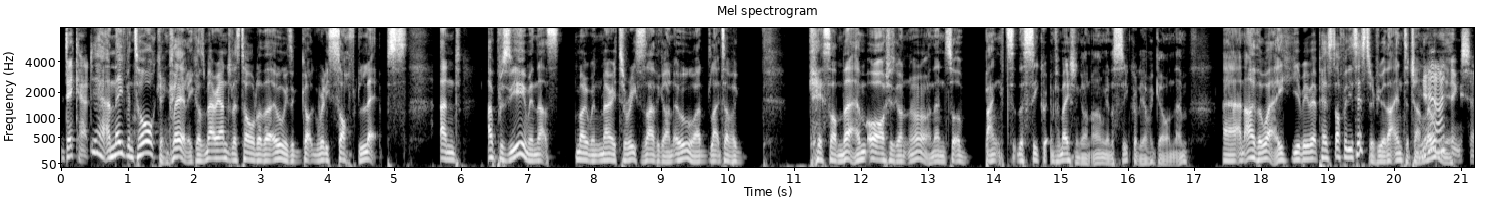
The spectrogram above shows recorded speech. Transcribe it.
dickhead. Yeah, and they've been talking clearly because Mary Angela's told her that oh he's got really soft lips, and I presume in that moment Mary Therese has either gone oh I'd like to have a kiss on them, or she's gone oh and then sort of banked the secret information gone oh I'm going to secretly have a go on them, Uh, and either way, you'd be a bit pissed off with your sister if you were that into Chandler, Yeah, wouldn't I you? think so.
